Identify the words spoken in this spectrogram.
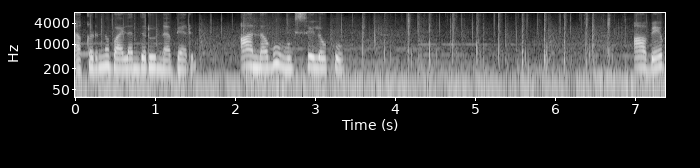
అక్కడున్న వాళ్ళందరూ నవ్వారు. ఆ నవ్వు ముగిసేలోపు ఆ వేప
